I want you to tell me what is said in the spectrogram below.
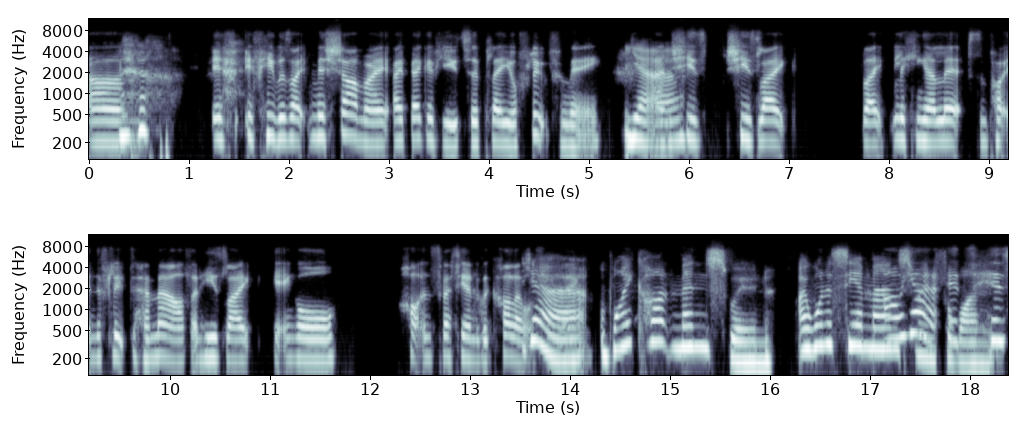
Um, if if he was like, Miss Sharma, I, I beg of you to play your flute for me. Yeah. And she's she's like like licking her lips and putting the flute to her mouth, and he's like getting all hot and sweaty under the collar Yeah. something. Why can't men swoon? I want to see a man Oh swoon yeah, for it's once. his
